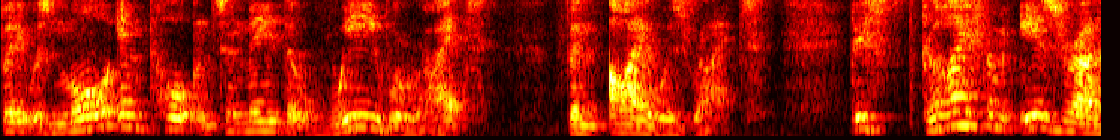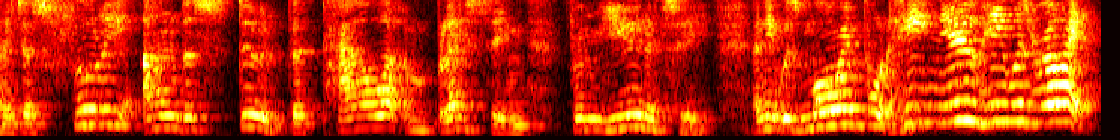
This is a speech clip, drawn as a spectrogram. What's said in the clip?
But it was more important to me that we were right than I was right. This guy from Israel had just fully understood the power and blessing from unity. And it was more important. He knew he was right.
